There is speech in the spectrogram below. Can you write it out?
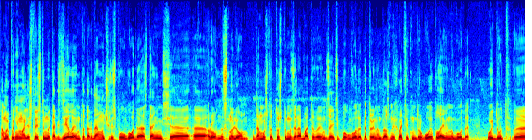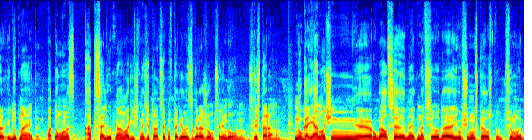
А мы понимали, что если мы так сделаем, то тогда мы через полгода останемся э, ровно с нулем, потому что то, что мы зарабатываем за эти полгода, которые нам должны хватить на другую половину года, уйдут, э, идут на это. Потом у нас абсолютно аналогичная ситуация повторилась с гаражом, с арендованным, с рестораном. Но Гаян очень э, ругался на это, на все, да, и, в общем, он сказал, что все, мы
